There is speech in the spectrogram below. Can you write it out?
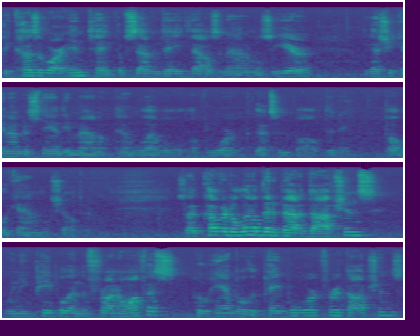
because of our intake of seven to 8,000 animals a year, I guess you can understand the amount and level of work that's involved in a public animal shelter. So I've covered a little bit about adoptions. We need people in the front office who handle the paperwork for adoptions,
